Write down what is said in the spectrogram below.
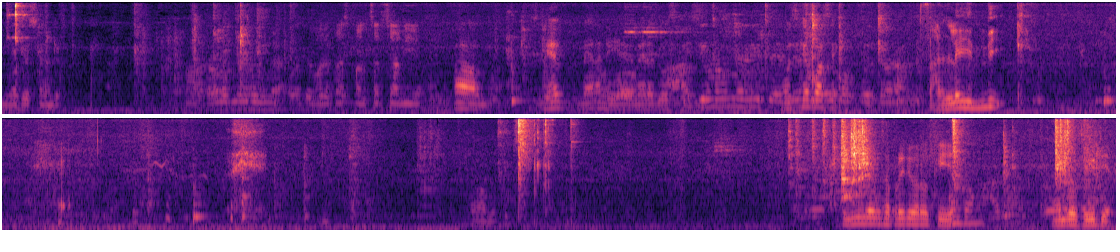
मॉडल स्टैंडर्ड हमारे पास पल्सर चाबी है हाँ ये मेरा नहीं है मेरा दोस्त है उसके पास है साले हिंदी सेपरेट വേറെ വെക്കുക എന്തോ ഫീറ്റ് ചെയ്യാം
